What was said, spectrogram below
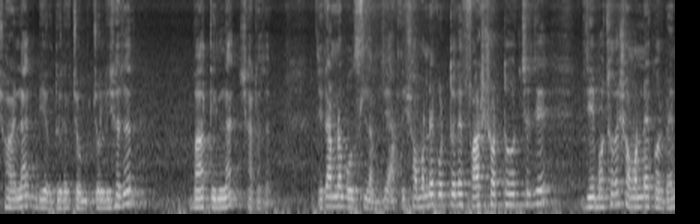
ছয় লাখ বিয়োগ দুই লাখ চল্লিশ হাজার বা তিন লাখ ষাট হাজার। যেটা আমরা বলছিলাম যে আপনি সমন্বয় করতে হলে ফার্স্ট শর্ত হচ্ছে যে যে বছরে সমন্বয় করবেন,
